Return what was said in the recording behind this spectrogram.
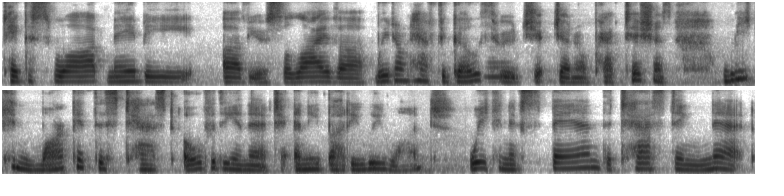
take a swab, maybe of your saliva. We don't have to go mm-hmm. through g- general practitioners. We can market this test over the internet to anybody we want. We can expand the testing net,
